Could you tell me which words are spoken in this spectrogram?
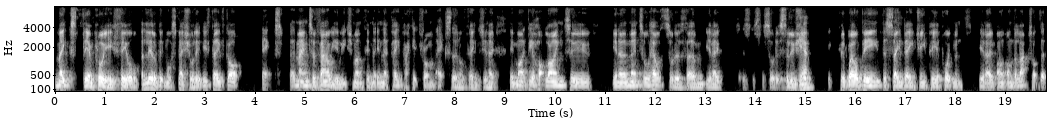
makes the employee feel a little bit more special if they've got X amount of value each month in in their pay packet from external things. You know, it might be a hotline to you know, a mental health sort of, um, you know, sort of solution. It could well be the same day GP appointment, you know, on, on the laptop that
